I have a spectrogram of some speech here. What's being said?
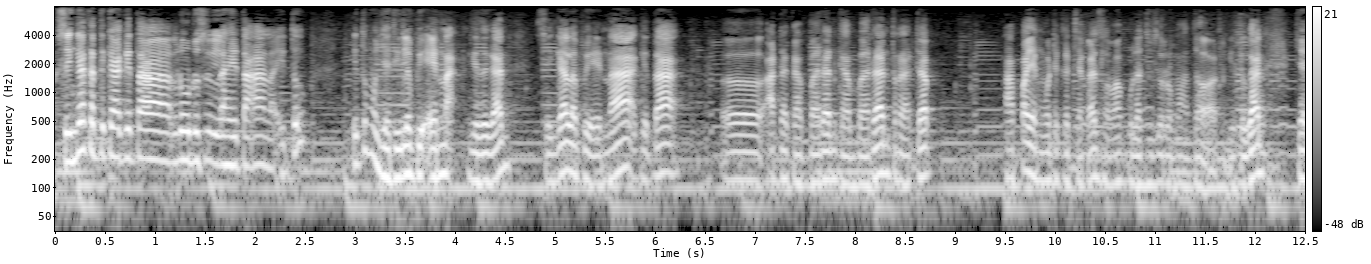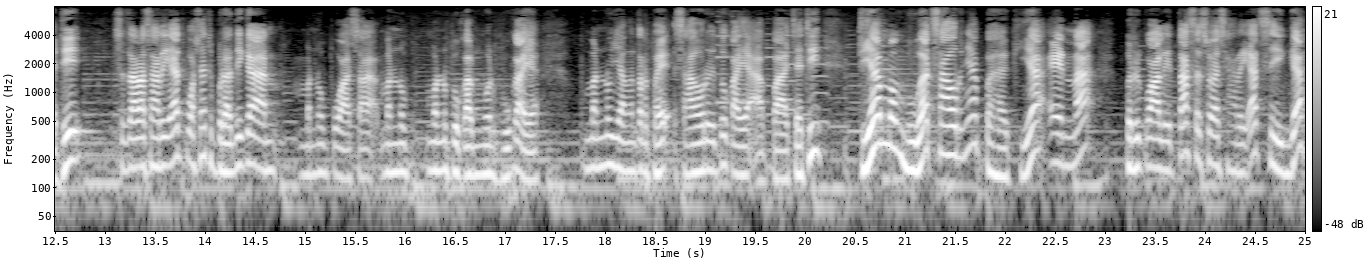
Sehingga ketika kita lurus lillahi ta'ala itu itu menjadi lebih enak gitu kan. Sehingga lebih enak kita eh, ada gambaran-gambaran terhadap apa yang mau dikerjakan selama bulan suci Ramadan gitu kan. Jadi secara syariat puasa diperhatikan. Menu puasa menu menu bukan menu buka ya menu yang terbaik sahur itu kayak apa. Jadi dia membuat sahurnya bahagia enak berkualitas sesuai syariat sehingga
